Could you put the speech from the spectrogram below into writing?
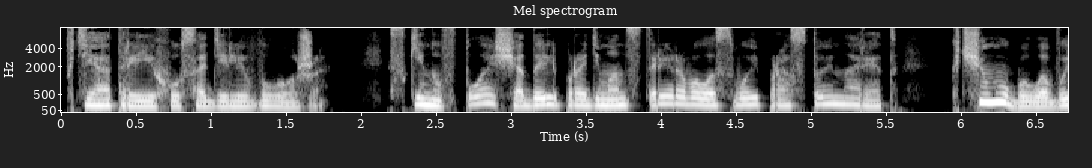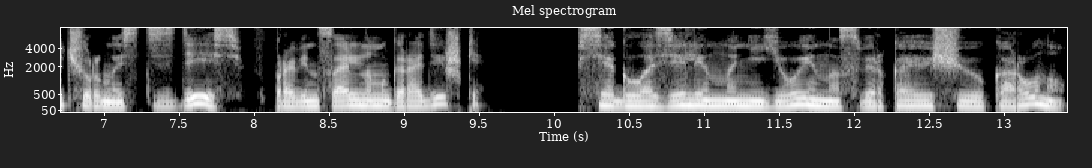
В театре их усадили в ложе. Скинув плащ, Адель продемонстрировала свой простой наряд. К чему была вычурность здесь, в провинциальном городишке? Все глазели на нее и на сверкающую корону,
